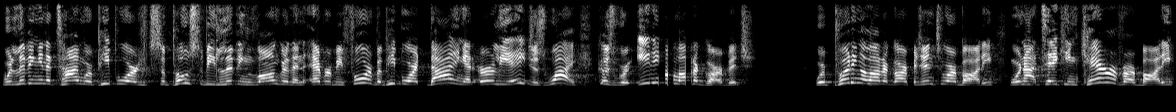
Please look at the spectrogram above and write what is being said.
We're living in a time where people are supposed to be living longer than ever before, but people are dying at early ages. Why? Because we're eating a lot of garbage. We're putting a lot of garbage into our body. We're not taking care of our body.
